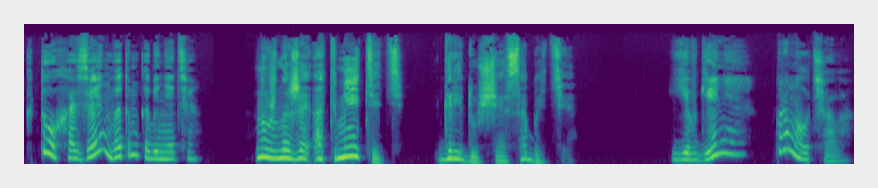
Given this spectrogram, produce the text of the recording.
кто хозяин в этом кабинете. Нужно же отметить грядущее событие. Евгения промолчала.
